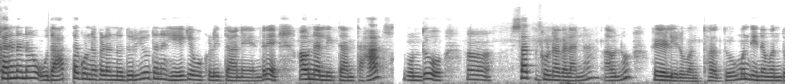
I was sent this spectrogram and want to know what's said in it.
ಕರ್ಣನ ಉದಾತ್ತ ಗುಣಗಳನ್ನು ದುರ್ಯೋಧನ ಹೇಗೆ ಹೊಗಳಿದ್ದಾನೆ ಅಂದರೆ ಅವನಲ್ಲಿದ್ದಂತಹ ಒಂದು ಸದ್ಗುಣಗಳನ್ನು ಅವನು ಹೇಳಿರುವಂಥದ್ದು ಮುಂದಿನ ಒಂದು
